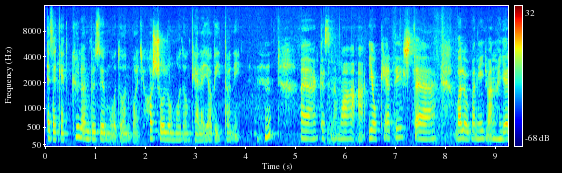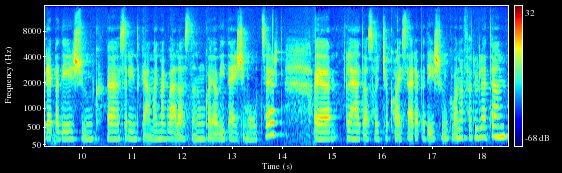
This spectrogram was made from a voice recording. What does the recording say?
ezeket különböző módon, vagy hasonló módon kell -e javítani? Uh-huh. Köszönöm a, a jó kérdést. Valóban így van, hogy a repedésünk szerint kell majd megválasztanunk a javítási módszert. Lehet az, hogy csak hajszárrepedésünk van a felületen,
